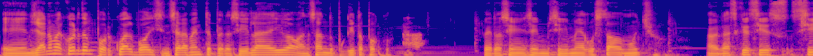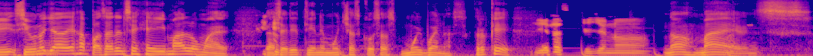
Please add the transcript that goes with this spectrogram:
Eh, ya no me acuerdo por cuál voy, sinceramente, pero sí la he ido avanzando poquito a poco. Ajá. Pero sí, sí, sí me ha gustado mucho. La verdad es que sí es, sí, si uno ya deja pasar el CGI malo, mae, la serie tiene muchas cosas muy buenas. Creo que, Vieras que yo no. no, mae, es-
